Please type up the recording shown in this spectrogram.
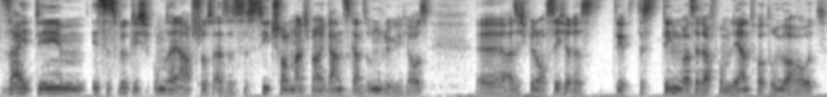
seitdem ist es wirklich um seinen Abschluss. Also es, es sieht schon manchmal ganz, ganz unglücklich aus. Äh, also ich bin auch sicher, dass die, das Ding, was er da vom Lerntor drüber haut,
